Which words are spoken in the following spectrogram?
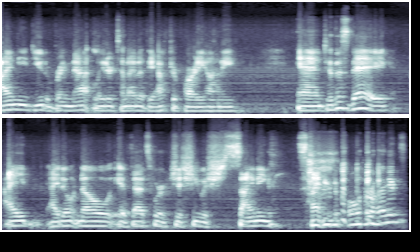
I need you to bring that later tonight at the after party, honey. And to this day, I I don't know if that's where just she was signing signing the Polaroids,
